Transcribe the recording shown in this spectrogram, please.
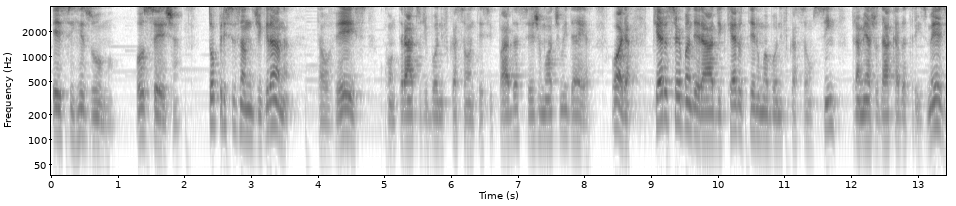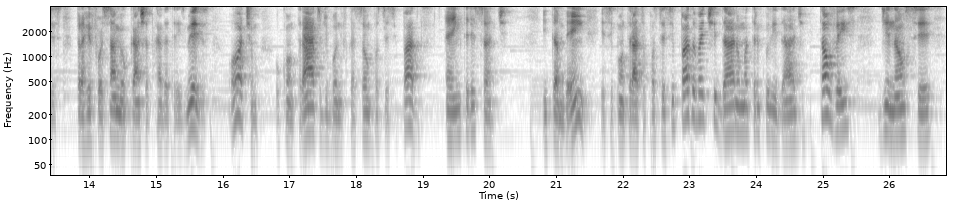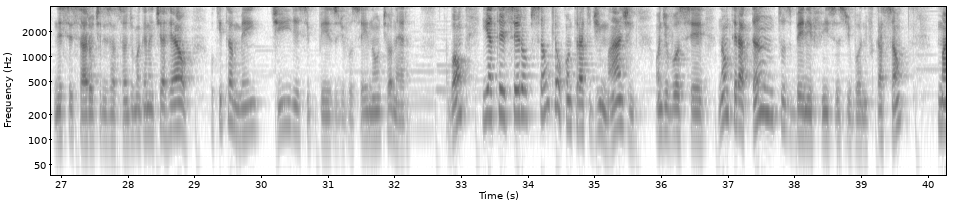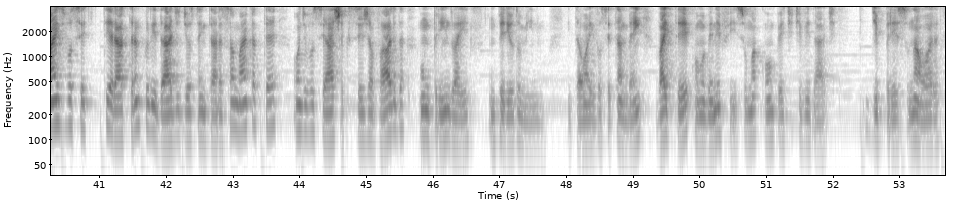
esse resumo. Ou seja, estou precisando de grana? Talvez o contrato de bonificação antecipada seja uma ótima ideia. Olha, quero ser bandeirado e quero ter uma bonificação sim para me ajudar a cada três meses, para reforçar meu caixa a cada três meses? Ótimo, o contrato de bonificação pós-antecipado é interessante. E também esse contrato pós-antecipado vai te dar uma tranquilidade, talvez, de não ser necessária a utilização de uma garantia real, o que também tira esse peso de você e não te onera. Tá bom? E a terceira opção, que é o contrato de imagem, onde você não terá tantos benefícios de bonificação, mas você terá tranquilidade de ostentar essa marca até onde você acha que seja válida, cumprindo aí um período mínimo. Então aí você também vai ter como benefício uma competitividade de preço na hora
